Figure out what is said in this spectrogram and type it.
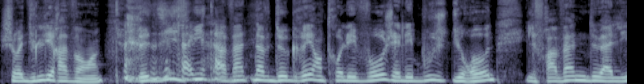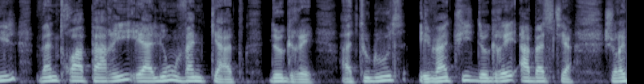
j'aurais dû le lire avant, hein, de 18 à 29 degrés entre les Vosges et les Bouches du Rhône. Il fera 22 à Lille, 23 à Paris et à Lyon 24 degrés. À Toulouse et 28 degrés à Bastia. J'aurais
